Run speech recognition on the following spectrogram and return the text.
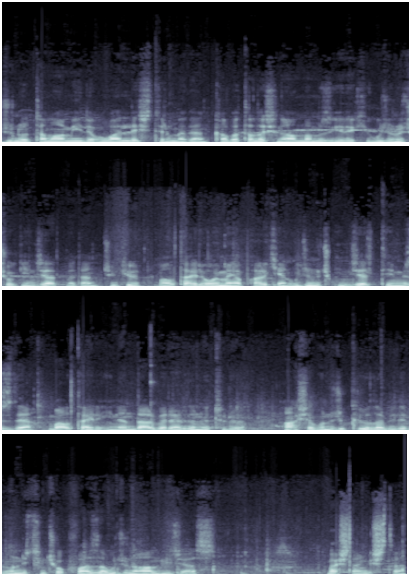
Ucunu tamamıyla ovalleştirmeden kaba talaşını almamız gerekiyor. Ucunu çok inceltmeden. Çünkü baltayla oyma yaparken ucunu çok incelttiğimizde baltayla inen darbelerden ötürü ahşabın ucu kırılabilir. Onun için çok fazla ucunu almayacağız başlangıçta.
